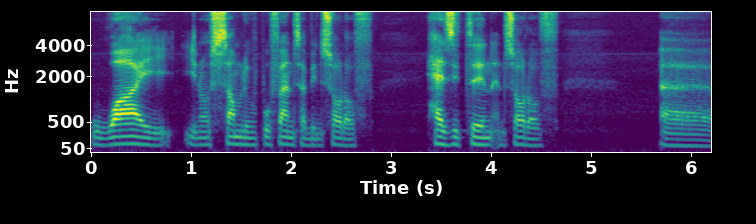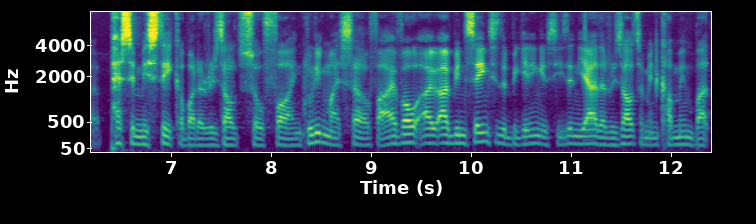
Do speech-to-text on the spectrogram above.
why you know some Liverpool fans have been sort of hesitant and sort of uh, pessimistic about the results so far, including myself. I've I've been saying since the beginning of the season, yeah, the results have been coming, but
